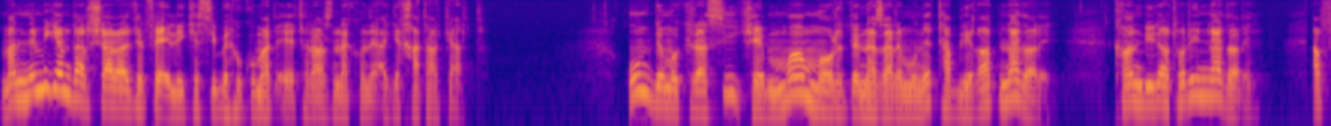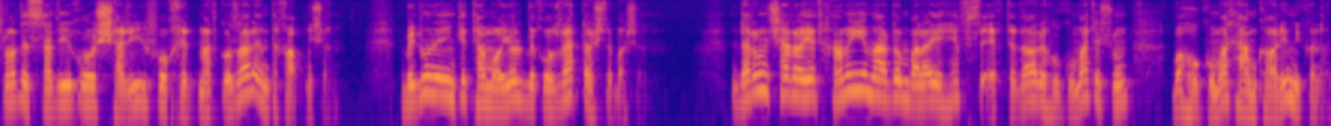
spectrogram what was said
من نمیگم در شرایط فعلی کسی به حکومت اعتراض نکنه اگه خطا کرد. اون دموکراسی که ما مورد نظرمونه تبلیغات نداره کاندیداتوری نداره افراد صدیق و شریف و خدمتگذار انتخاب میشن بدون اینکه تمایل به قدرت داشته باشن. در اون شرایط همه مردم برای حفظ اقتدار حکومتشون با حکومت همکاری می‌کنن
